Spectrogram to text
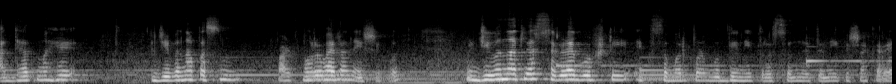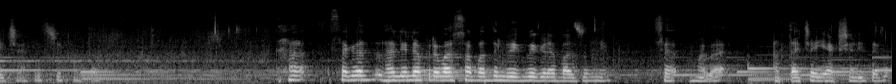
अध्यात्म हे जीवनापासून पाठमोरं व्हायला नाही शिकवत पण जीवनातल्या सगळ्या गोष्टी एक समर्पण बुद्धीने प्रसन्नतेने कशा करायच्या हेच शिकवतात. हा सगळ्यात झालेल्या प्रवासाबद्दल वेगवेगळ्या बाजूने मला आत्ताच्या या क्षणी तर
